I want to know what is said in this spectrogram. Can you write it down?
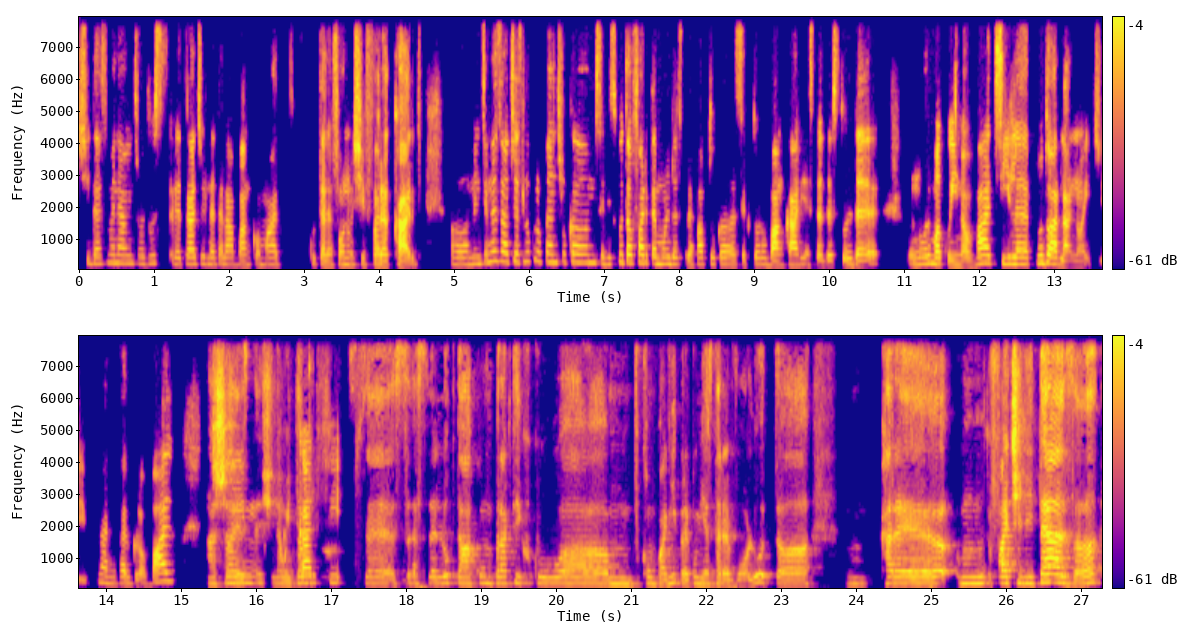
și de asemenea au introdus retragerile de la bancomat cu telefonul și fără card. Uh, menționez acest lucru pentru că se discută foarte mult despre faptul că sectorul bancar este destul de în urmă cu inovațiile, nu doar la noi, ci la nivel global. Așa și este și ne uităm ar fi... se, se, da. se luptă acum practic cu uh, companii precum este Revolut, uh, care mm, facilitează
